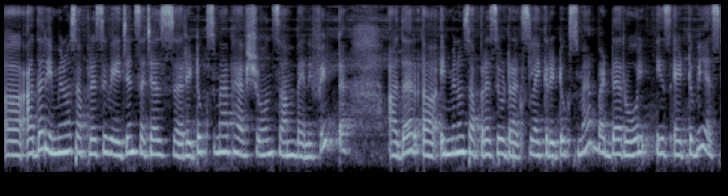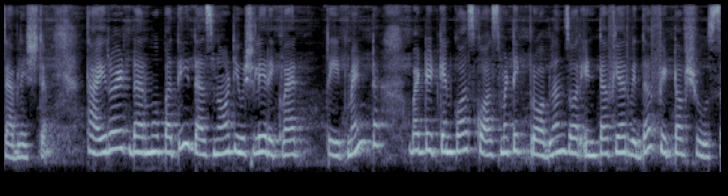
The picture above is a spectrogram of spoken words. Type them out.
uh, other immunosuppressive agents such as rituximab have shown some benefit other uh, immunosuppressive drugs like rituximab, but their role is yet to be established. Thyroid dermopathy does not usually require treatment, but it can cause cosmetic problems or interfere with the fit of shoes.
